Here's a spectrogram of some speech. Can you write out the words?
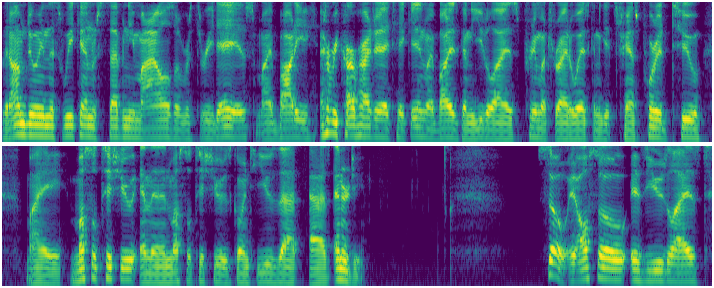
that I'm doing this weekend with 70 miles over three days, my body, every carbohydrate I take in, my body's going to utilize pretty much right away. It's going to get transported to my muscle tissue, and then muscle tissue is going to use that as energy. So it also is utilized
